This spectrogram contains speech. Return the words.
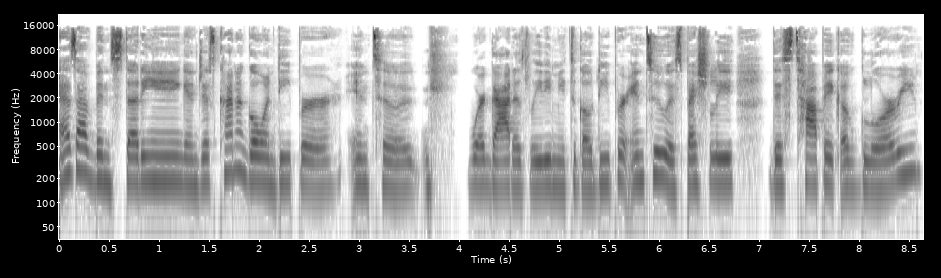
As I've been studying and just kind of going deeper into where God is leading me to go deeper into, especially this topic of glory,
